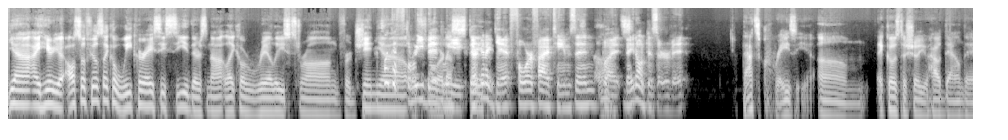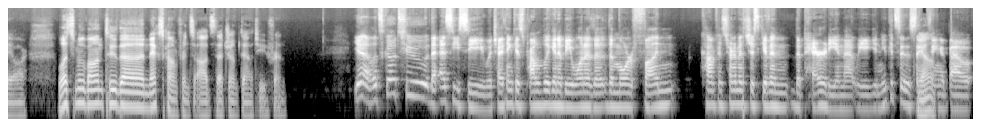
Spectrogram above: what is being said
yeah, I hear you. Also feels like a weaker ACC. There's not like a really strong Virginia. It's like a three bid league. They're going to get four or five teams in, but they don't deserve it. That's crazy. Um, it goes to show you how down they are. Let's move on to the next conference odds that jumped out to you, friend. Yeah, let's go to the SEC, which I think is probably going to be one of the the more fun conference tournaments, just given the parity in that league. And you could say the same Yeah. thing about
